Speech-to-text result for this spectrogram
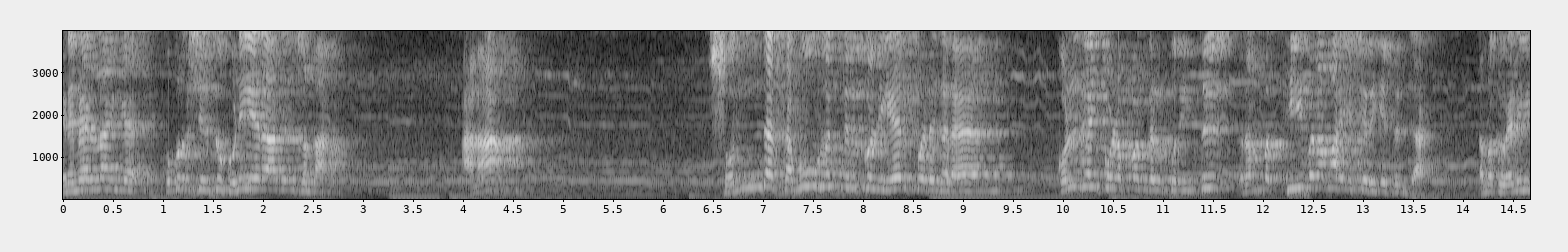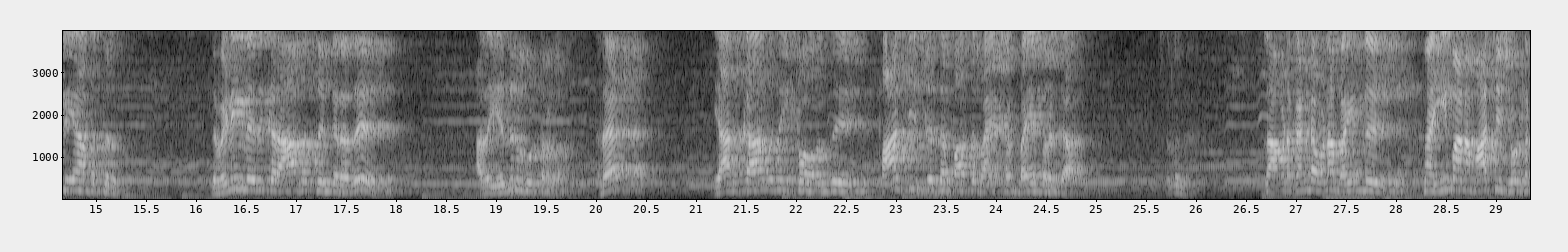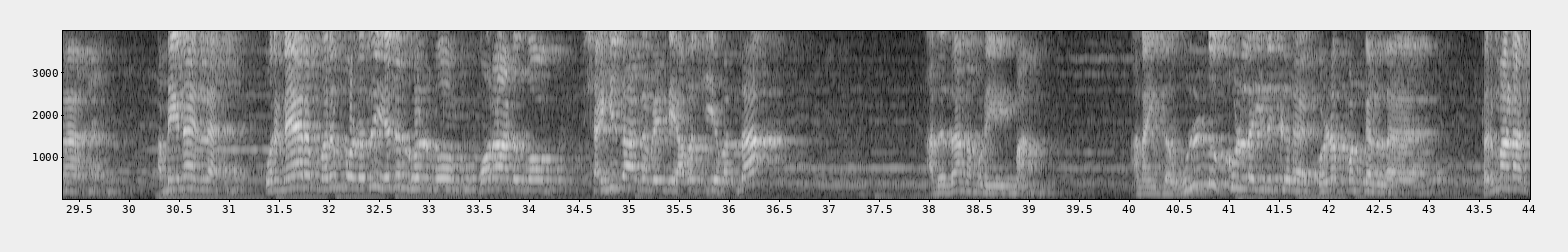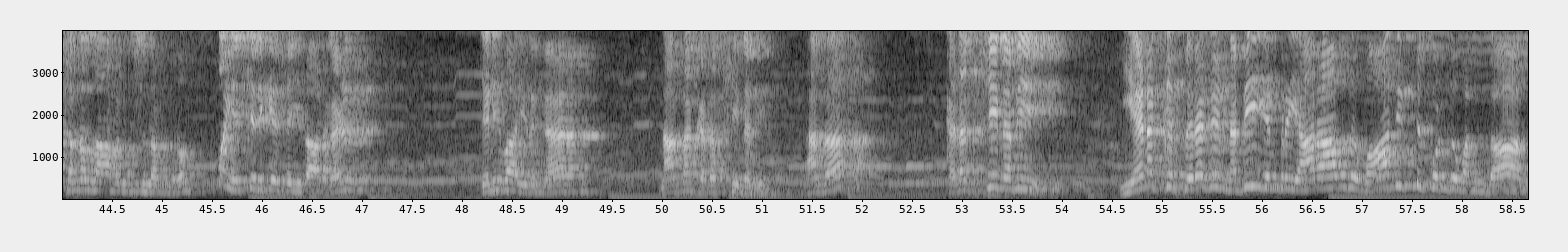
இனிமேல்லாம் இங்க குபுருஷிற்கு குடியேறாதுன்னு சொன்னாங்க. ஆனா சொந்த சமூகத்திற்குள் ஏற்படுகிற கொள்கை குழப்பங்கள் குறித்து ரொம்ப தீவிரமா எச்சரிக்கை செஞ்சாங்க. நமக்கு வெளியிலேயே ஆபத்து இருக்கும். இந்த வெளியில இருக்கிற ஆபத்துங்கிறது அதை எதிர்கொண்டுறலாம். அத யாருக்காவது இப்போ வந்து பாசிசத்தை பார்த்து பயம் பயம் இருக்கா சொல்லுங்க. நான் அவனை கண்டவனா பயந்து நான் ஈமானை மாற்றி சொல்றேன். அப்படிலாம் இல்லை. ஒரு நேரம் வரும்பொழுது எதிர்கொள்வோம் போராடுவோம். ஷஹீதாக வேண்டிய அவசியம் வந்தா அதுதான் நம்முடைய ஈமான். ஆனா இந்த உள்ளுக்குள்ள இருக்கிற குழப்பங்கள்ல பெருமானார் ஸல்லல்லாஹு சிலம் ரொம்ப எச்சரிக்கை செய்தார்கள். தெளிவா இருங்க. நான் தான் கடைசி நபி. நான் தான் கடைசி நபி. எனக்கு பிறகு நபி என்று யாராவது வாதிட்டு கொண்டு வந்தால்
